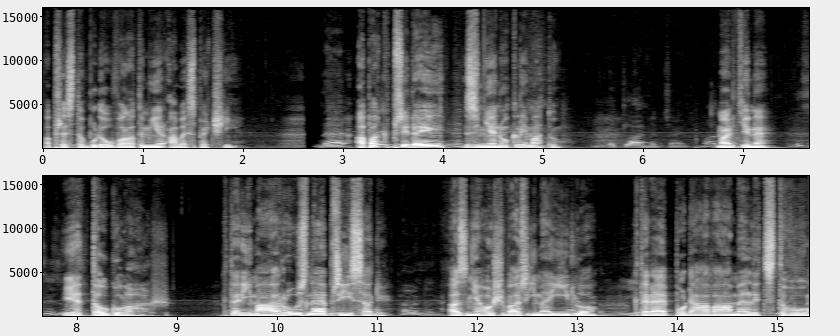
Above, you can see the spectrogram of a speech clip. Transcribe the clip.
a přesto budou volat mír a bezpečí? A pak přidej změnu klimatu. Martine, je to guláš, který má různé přísady a z něhož vaříme jídlo, které podáváme lidstvu.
